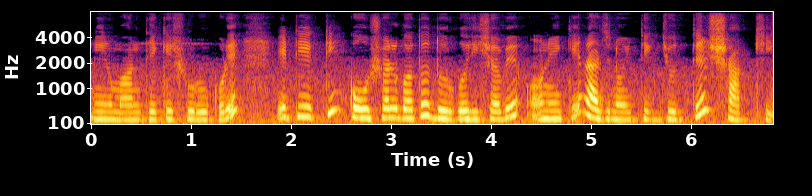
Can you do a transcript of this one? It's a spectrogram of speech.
নির্মাণ থেকে শুরু করে এটি একটি কৌশলগত দুর্গ হিসাবে অনেকে রাজনৈতিক যুদ্ধের সাক্ষী।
